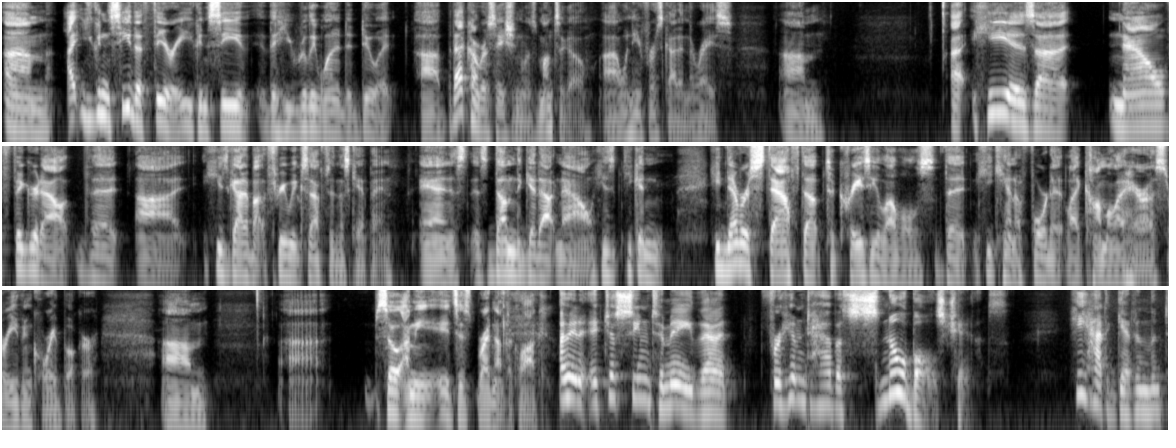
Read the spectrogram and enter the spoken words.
Um, I, you can see the theory. You can see that he really wanted to do it. Uh, but that conversation was months ago uh, when he first got in the race. Um, uh, he is uh, now figured out that uh, he's got about three weeks left in this campaign, and it's, it's dumb to get out now. He's he can he never staffed up to crazy levels that he can't afford it, like Kamala Harris or even Cory Booker. Um, uh, so I mean, it's just right out the clock. I mean, it just seemed to me that for him to have a snowball's chance, he had to get in the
